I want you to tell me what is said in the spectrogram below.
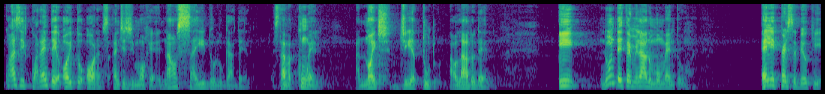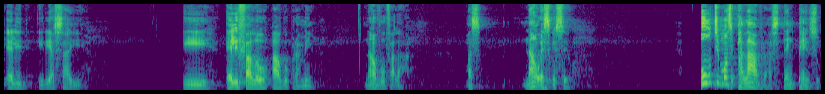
quase 48 horas antes de morrer, não saí do lugar dele. Estava com ele, a noite, dia, tudo ao lado dele. E, num determinado momento, ele percebeu que ele iria sair. E ele falou algo para mim. Não vou falar. Mas não esqueceu. Últimas palavras têm peso.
